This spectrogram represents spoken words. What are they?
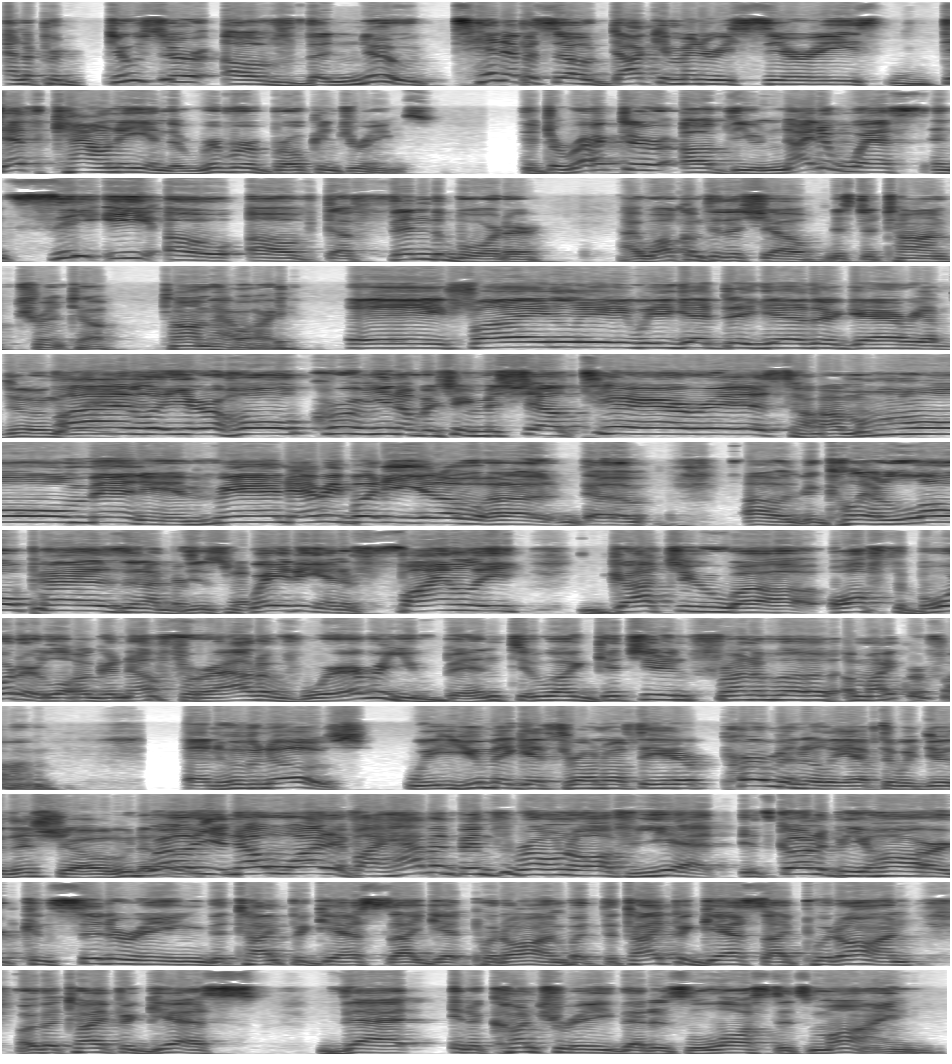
and a producer of the new 10 episode documentary series, Death County and the River of Broken Dreams the director of the United West and CEO of Defend the Border. I welcome to the show, Mr. Tom Trento. Tom, how are you? Hey, finally we get together, Gary. I'm doing finally great. your whole crew, you know, between Michelle Terrace, Tom Homan, and Van, everybody, you know, uh, the, uh, Clare Lopez, and I'm just waiting, and it finally got you uh, off the border long enough or out of wherever you've been to uh, get you in front of a, a microphone. And who knows? We you may get thrown off the air permanently after we do this show. Who knows? Well, you know what? If I haven't been thrown off yet, it's going to be hard considering the type of guests I get put on. But the type of guests I put on are the type of guests that in a country that has lost its mind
